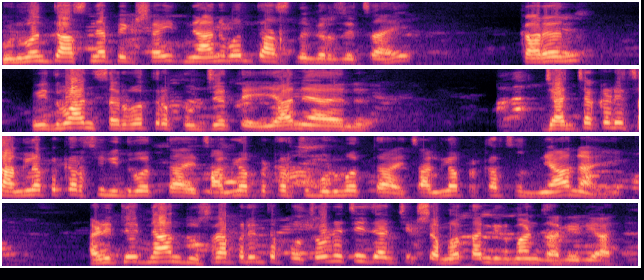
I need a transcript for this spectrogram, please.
गुणवंत असण्यापेक्षाही ज्ञानवंत असणं गरजेचं आहे. कारण विद्वान सर्वत्र पूज्यते या न्यायानं. ज्यांच्याकडे चांगल्या प्रकारची विद्वत्ता आहे चांगल्या प्रकारची गुणवत्ता आहे चांगल्या प्रकारचं ज्ञान आहे आणि ते ज्ञान दुसऱ्यापर्यंत पोहोचवण्याची ज्यांची क्षमता निर्माण झालेली आहे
